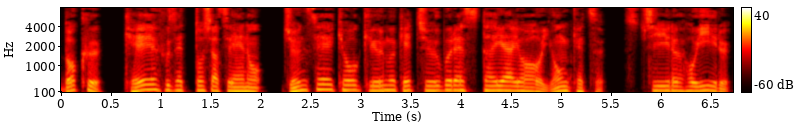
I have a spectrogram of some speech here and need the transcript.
毒、KFZ 社製の純正供給向けチューブレスタイヤ用4欠、スチールホイール。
